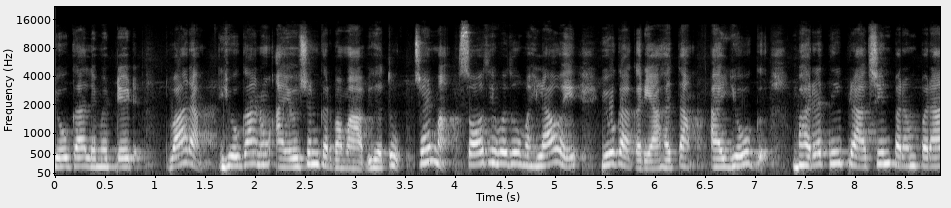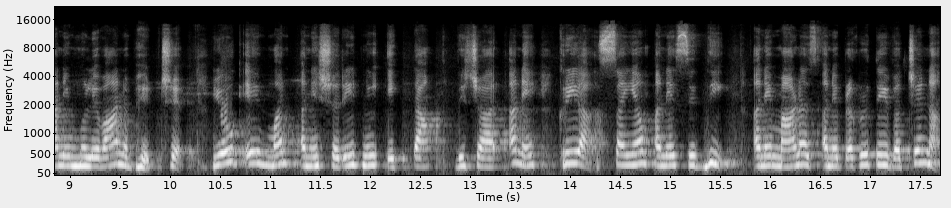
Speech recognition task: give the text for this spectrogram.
yoga limited દ્વારા યોગાનું આયોજન કરવામાં આવ્યું હતું, જેમાં સૌથી વધુ મહિલાઓએ યોગા કર્યા હતા. આ યોગ ભારતની પ્રાચીન પરંપરાની મૂલ્યવાન ભેટ છે. યોગ એ મન અને શરીરની એકતા, વિચાર અને ક્રિયા, સંયમ અને સિદ્ધિ અને માણસ અને પ્રકૃતિ વચ્ચેના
